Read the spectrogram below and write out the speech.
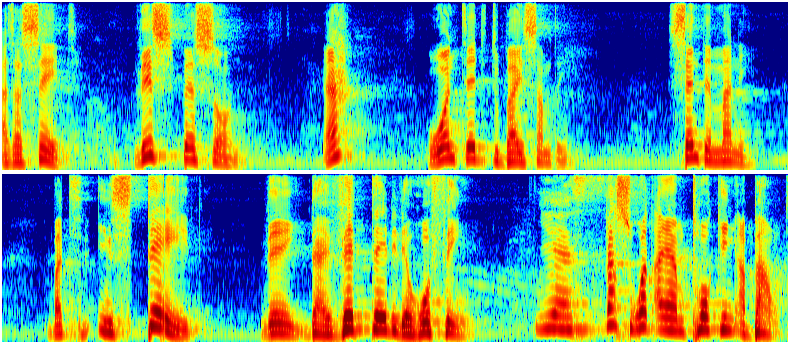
as I said, this person eh, wanted to buy something, sent the money, but instead they diverted the whole thing. Yes. That's what I am talking about.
